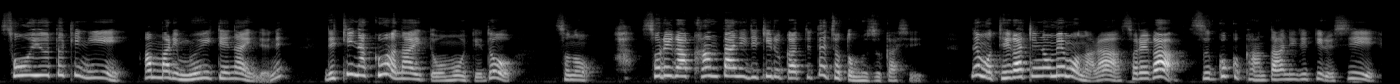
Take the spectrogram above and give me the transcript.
そういう時にあんまり向いてないんだよね。できなくはないと思うけど、その、それが簡単にできるかって言ったらちょっと難しい。でも手書きのメモなら、それがすっごく簡単にできるし、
